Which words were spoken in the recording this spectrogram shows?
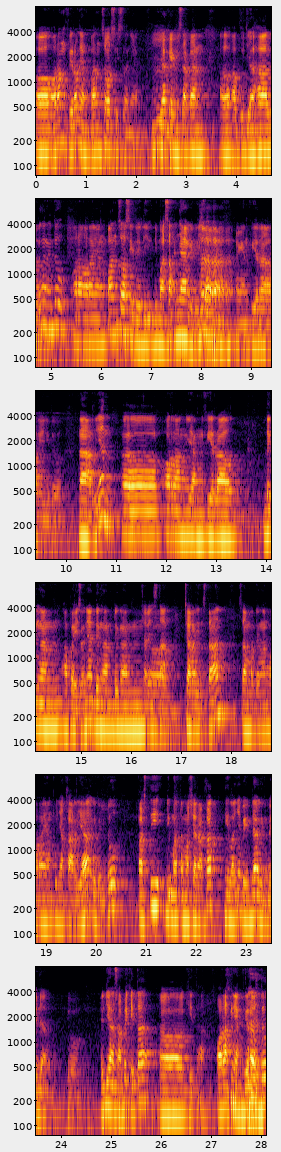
eh, orang viral yang pansos istilahnya. Hmm. Ya kayak misalkan eh, Abu Jahal itu kan itu orang-orang yang pansos gitu di, di masanya gitu pengen viral kayak gitu. Nah artinya eh, orang yang viral dengan apa ya, istilahnya dengan dengan Cara instan. cara instan sama dengan orang yang punya karya gitu itu pasti di mata masyarakat nilainya beda gitu. beda Tuh. Jadi jangan sampai kita eh, kita orang yang viral itu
